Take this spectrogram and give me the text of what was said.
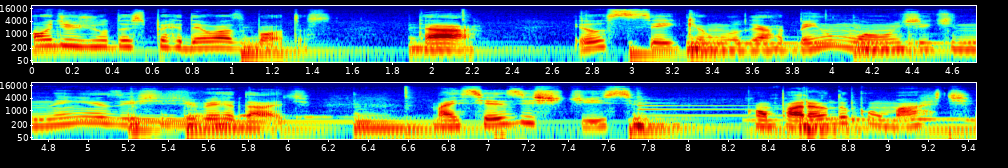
onde Judas perdeu as botas. Tá, eu sei que é um lugar bem longe que nem existe de verdade, mas se existisse, comparando com Marte,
